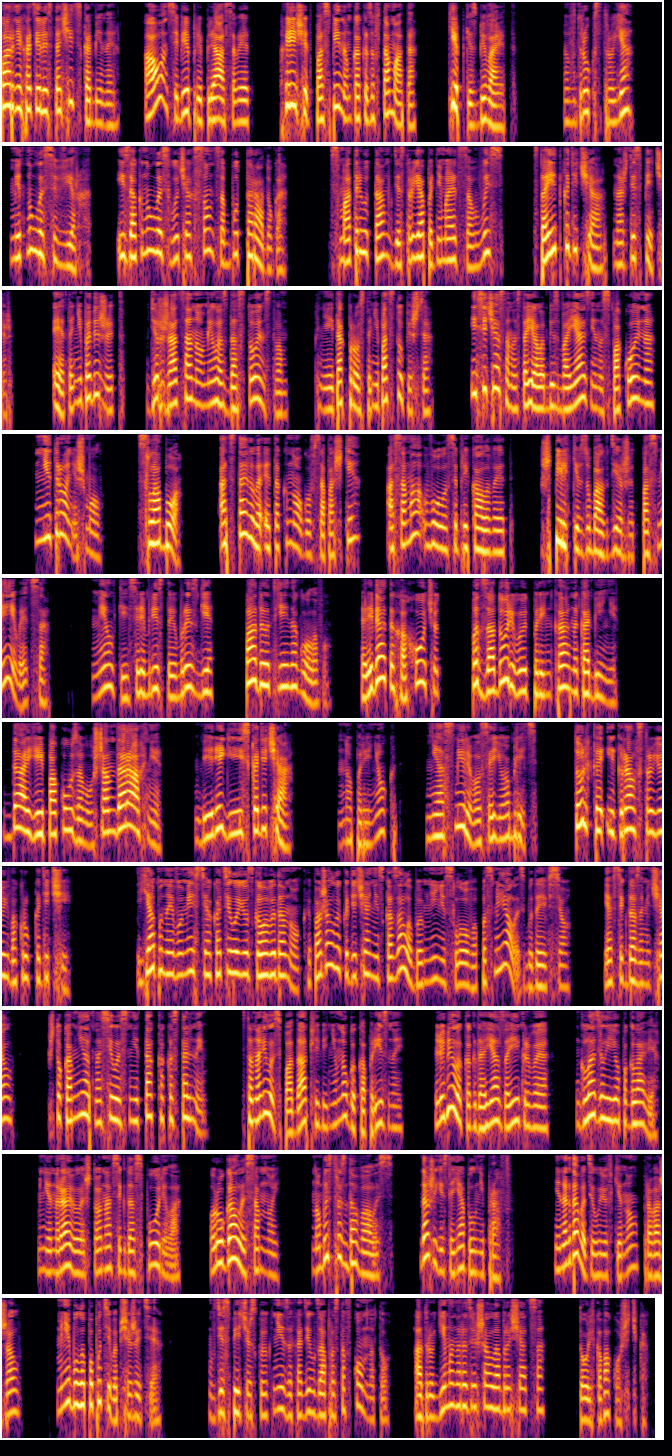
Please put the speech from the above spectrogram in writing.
Парни хотели стащить с кабины, а он себе приплясывает, хлещет по спинам, как из автомата, кепки сбивает. Вдруг струя метнулась вверх и загнулась в лучах солнца, будто радуга. Смотрю, там, где струя поднимается ввысь, стоит Кадича, наш диспетчер. Это не побежит. Держаться она умела с достоинством, к ней так просто не подступишься. И сейчас она стояла безбоязненно, спокойно, не тронешь, мол. Слабо. Отставила это к ногу в сапожке, а сама волосы прикалывает, шпильки в зубах держит, посмеивается. Мелкие серебристые брызги падают ей на голову. Ребята хохочут, подзадоривают паренька на кабине. «Дай ей по кузову, шандарахни! Берегись, кадича!» Но паренек не осмеливался ее облить, только играл струей вокруг Кадичи. Я бы на его месте окатила ее с головы до ног, и, пожалуй, Кадича не сказала бы мне ни слова, посмеялась бы, да и все. Я всегда замечал, что ко мне относилась не так, как остальным. Становилась податливее, немного капризной. Любила, когда я, заигрывая, гладил ее по голове. Мне нравилось, что она всегда спорила, ругалась со мной, но быстро сдавалась, даже если я был неправ. Иногда водил ее в кино, провожал. Мне было по пути в общежитие. В диспетчерскую к ней заходил запросто в комнату, а другим она разрешала обращаться только в окошечко.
